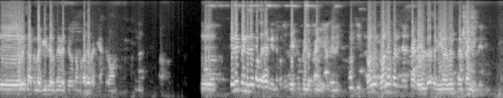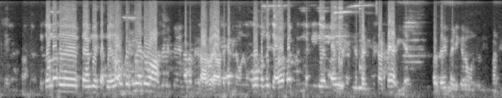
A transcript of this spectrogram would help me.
ਤੇ ਉਹਦੇ ਸੱਟ ਲੱਗੀ ਸਿਰ ਦੇ ਵਿੱਚ ਉਹਦਾ ਮਰਾਜਾ ਲੱਗਿਆ ਕਰਾਉਣ। ਕਿਹੜੇ ਪਿੰਡ ਦੇ ਪਤਾ ਹੈਗੇ ਨੇ ਪਤਾ? ਇੱਕ ਪਿੰਡ ਭੈਣੀਆਂ ਦੇ ਨੇ। ਹਾਂਜੀ। ਦੋਨੇ ਦੋਨੇ ਪਿੰਡ ਜਿਹੜੇ ਝਗੜੇ ਹੁੰਦੇ ਗੱਡੀਆਂ ਦੇ ਭੈਣੀ ਦੇ ਨੇ। ਤੇ ਦੋਨਾਂ ਦੇ ਟਾਈਮ ਦੇ ਤੱਕ ਉਹ ਗੱਡੀਆਂ ਤੋਂ ਆਪਸ ਦੇ ਵਿੱਚ ਇਹਨਾਂ ਦਾ ਤਕਰਾਰ ਹੋਇਆ ਲਾਉਣ ਉਹ ਬੰਦੇ ਜ਼ਿਆਦਾ ਨਹੀਂ ਲੱਗੀ ਜੇ ਲੱਗੀ ਸੱਟ ਤਾਂ ਹੈਗੀ ਹੈ ਪਰ ਤੇਰੀ ਮੈਡੀਕਲ ਹੋਣ ਤੋਂ ਨਹੀਂ ਬਣਦੀ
